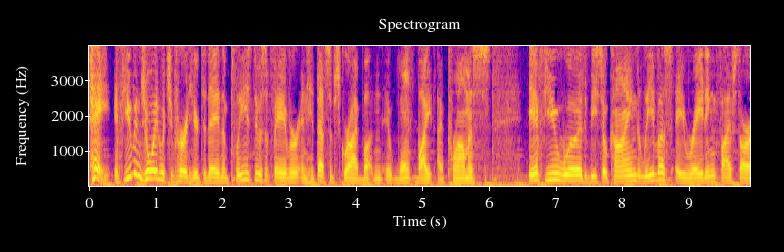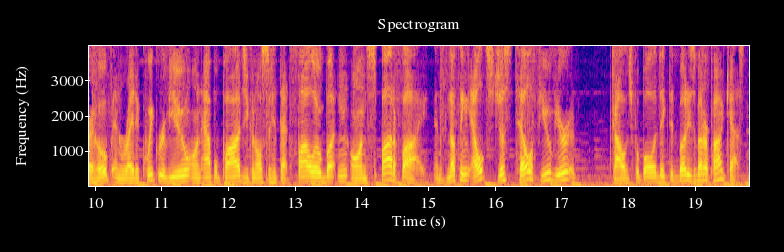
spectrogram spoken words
Hey, if you've enjoyed what you've heard here today, then please do us a favor and hit that subscribe button. It won't bite, I promise. If you would be so kind, leave us a rating, five star, I hope, and write a quick review on Apple Pods. You can also hit that follow button on Spotify. And if nothing else, just tell a few of your college football addicted buddies about our podcast.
